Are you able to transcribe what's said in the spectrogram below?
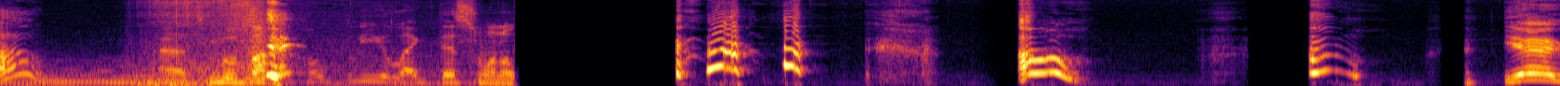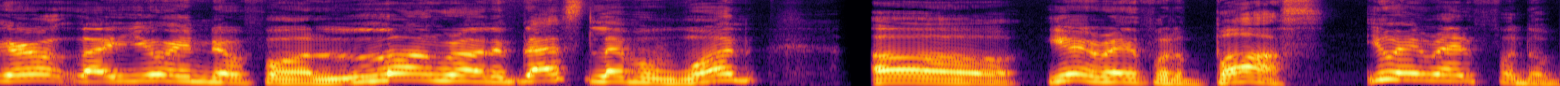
oh. Uh, let's move on. Hopefully you like this one a oh, oh, yeah, girl. Like you're in there for a long run. If that's level one, oh, you ain't ready for the boss. You ain't ready for the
